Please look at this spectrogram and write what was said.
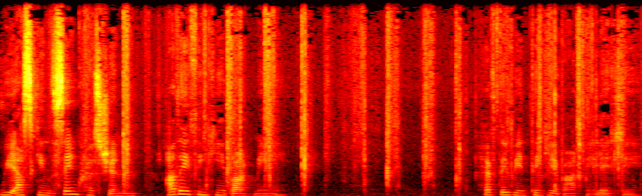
we're asking the same question: Are they thinking about me? Have they been thinking about me lately?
